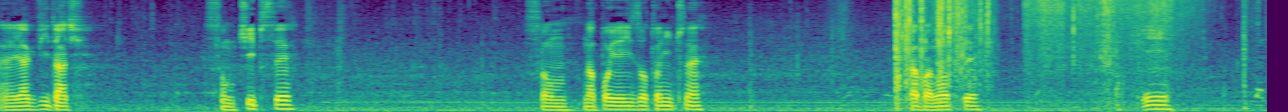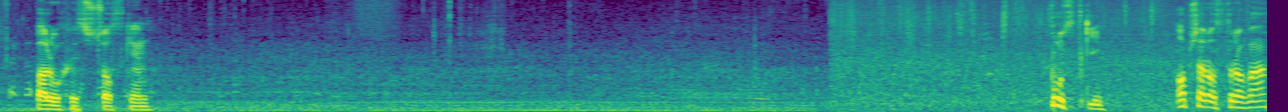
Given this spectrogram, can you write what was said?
e, jak widać, są chipsy, są napoje izotoniczne, kabanosy i paluchy z trzoskiem. Pustki. Obszar Ostrowa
